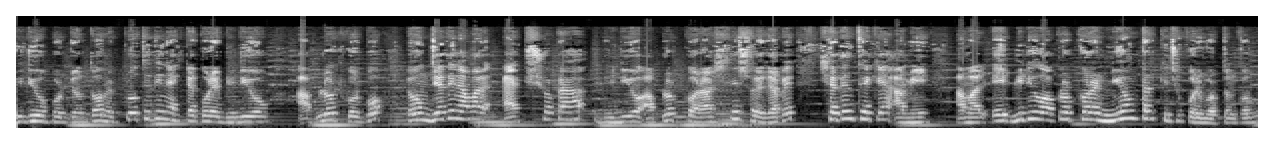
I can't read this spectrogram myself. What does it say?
ভিডিও পর্যন্ত আমি প্রতিদিন একটা করে ভিডিও আপলোড করব এবং যেদিন আমার একশোটা ভিডিও আপলোড করা শেষ হয়ে যাবে, সেদিন থেকে আমি আমার এই ভিডিও আপলোড করার নিয়মটার কিছু পরিবর্তন করব।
